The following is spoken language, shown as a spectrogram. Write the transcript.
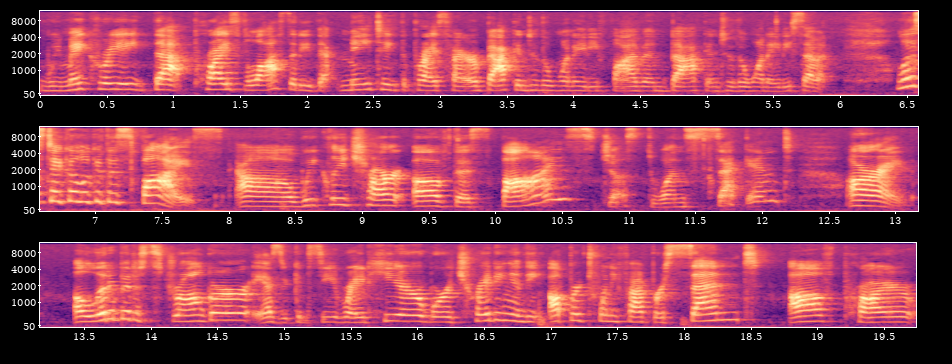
We may create that price velocity that may take the price higher back into the 185 and back into the 187. Let's take a look at the SPYs. Uh, weekly chart of the SPYs. Just one second. All right a little bit stronger. As you can see right here, we're trading in the upper 25% of prior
